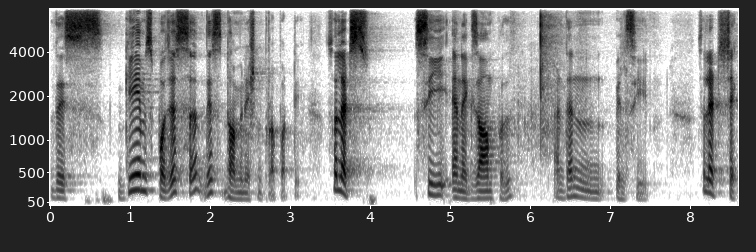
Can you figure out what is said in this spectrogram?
this games possess uh, this domination property. So, let us see an example and then we will see it. So, let us check.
